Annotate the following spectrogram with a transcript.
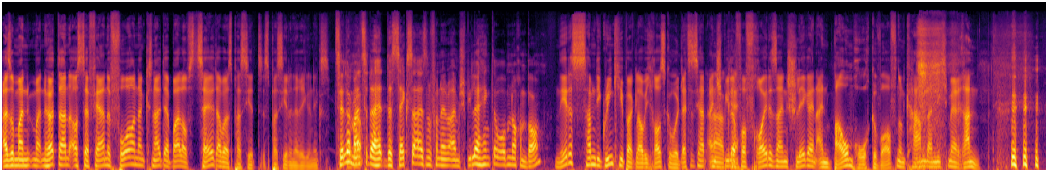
Also man, man hört dann aus der Ferne vor und dann knallt der Ball aufs Zelt, aber es passiert, es passiert in der Regel nichts. Zille, meinst du, da das Sechseisen von einem Spieler hängt da oben noch im Baum? Nee, das haben die Greenkeeper, glaube ich, rausgeholt. Letztes Jahr hat ein Ah, okay. Spieler vor Freude seinen Schläger in einen Baum hochgeworfen und kam dann nicht mehr ran.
